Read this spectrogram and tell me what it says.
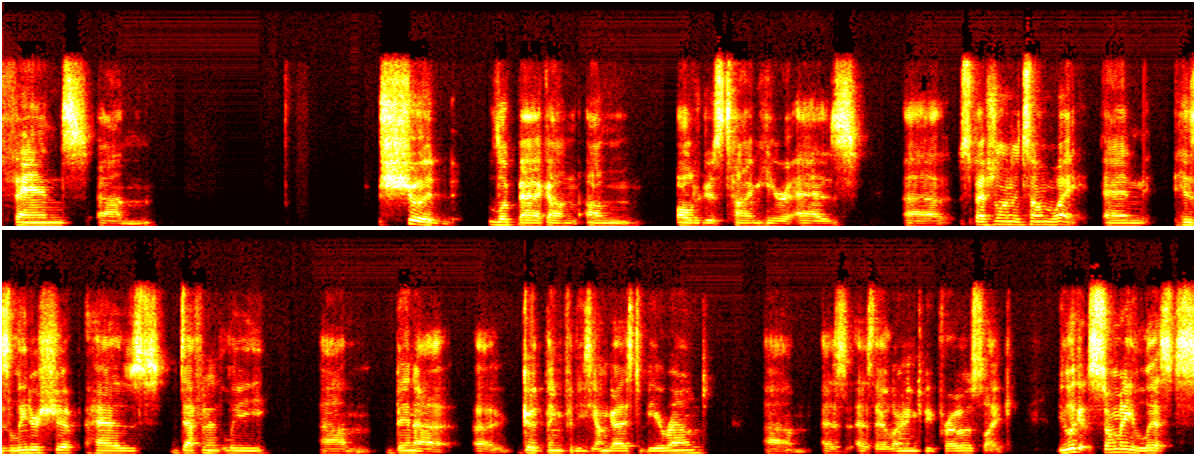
fans um, should look back on on Aldridge's time here as uh, special in its own way, and his leadership has definitely um, been a, a, good thing for these young guys to be around um, as as they're learning to be pros. Like you look at so many lists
